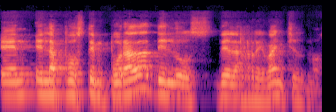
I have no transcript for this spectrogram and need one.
En, en, la postemporada de los de las revanchas, ¿no?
